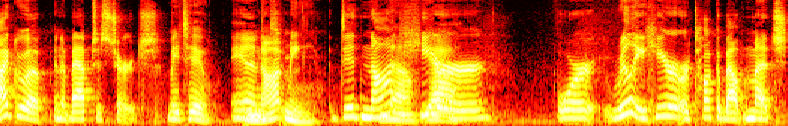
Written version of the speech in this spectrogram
I grew up in a Baptist church Me too. and Not me. did not No, hear or really hear or talk about much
